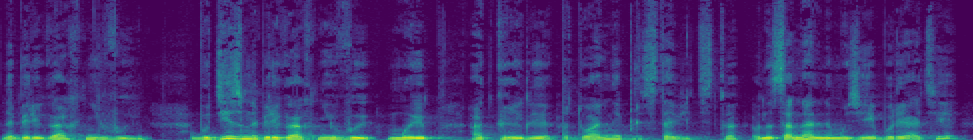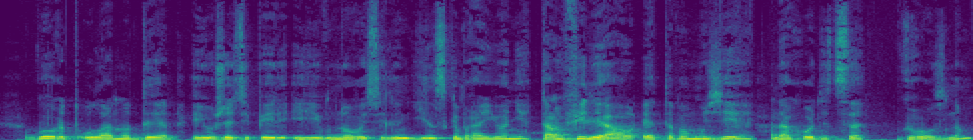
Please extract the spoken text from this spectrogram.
на берегах Невы. Буддизм на берегах Невы мы открыли виртуальное представительство в Национальном музее Бурятии – город Улан-Удэ, и уже теперь и в Новоселенгинском районе. Там филиал этого музея находится в Грозном.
